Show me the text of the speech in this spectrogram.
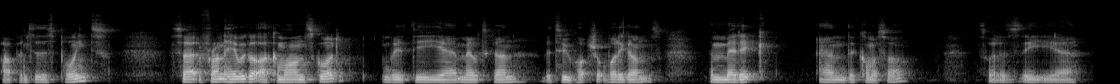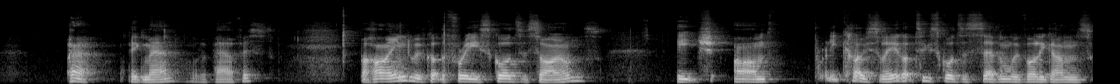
up until this point. So at the front here we've got our command squad with the uh, melter gun, the two hotshot volley guns, the medic, and the commissar, as well as the uh, big man with a power fist. Behind, we've got the three squads of scions, each armed pretty closely. I've got two squads of seven with volley guns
